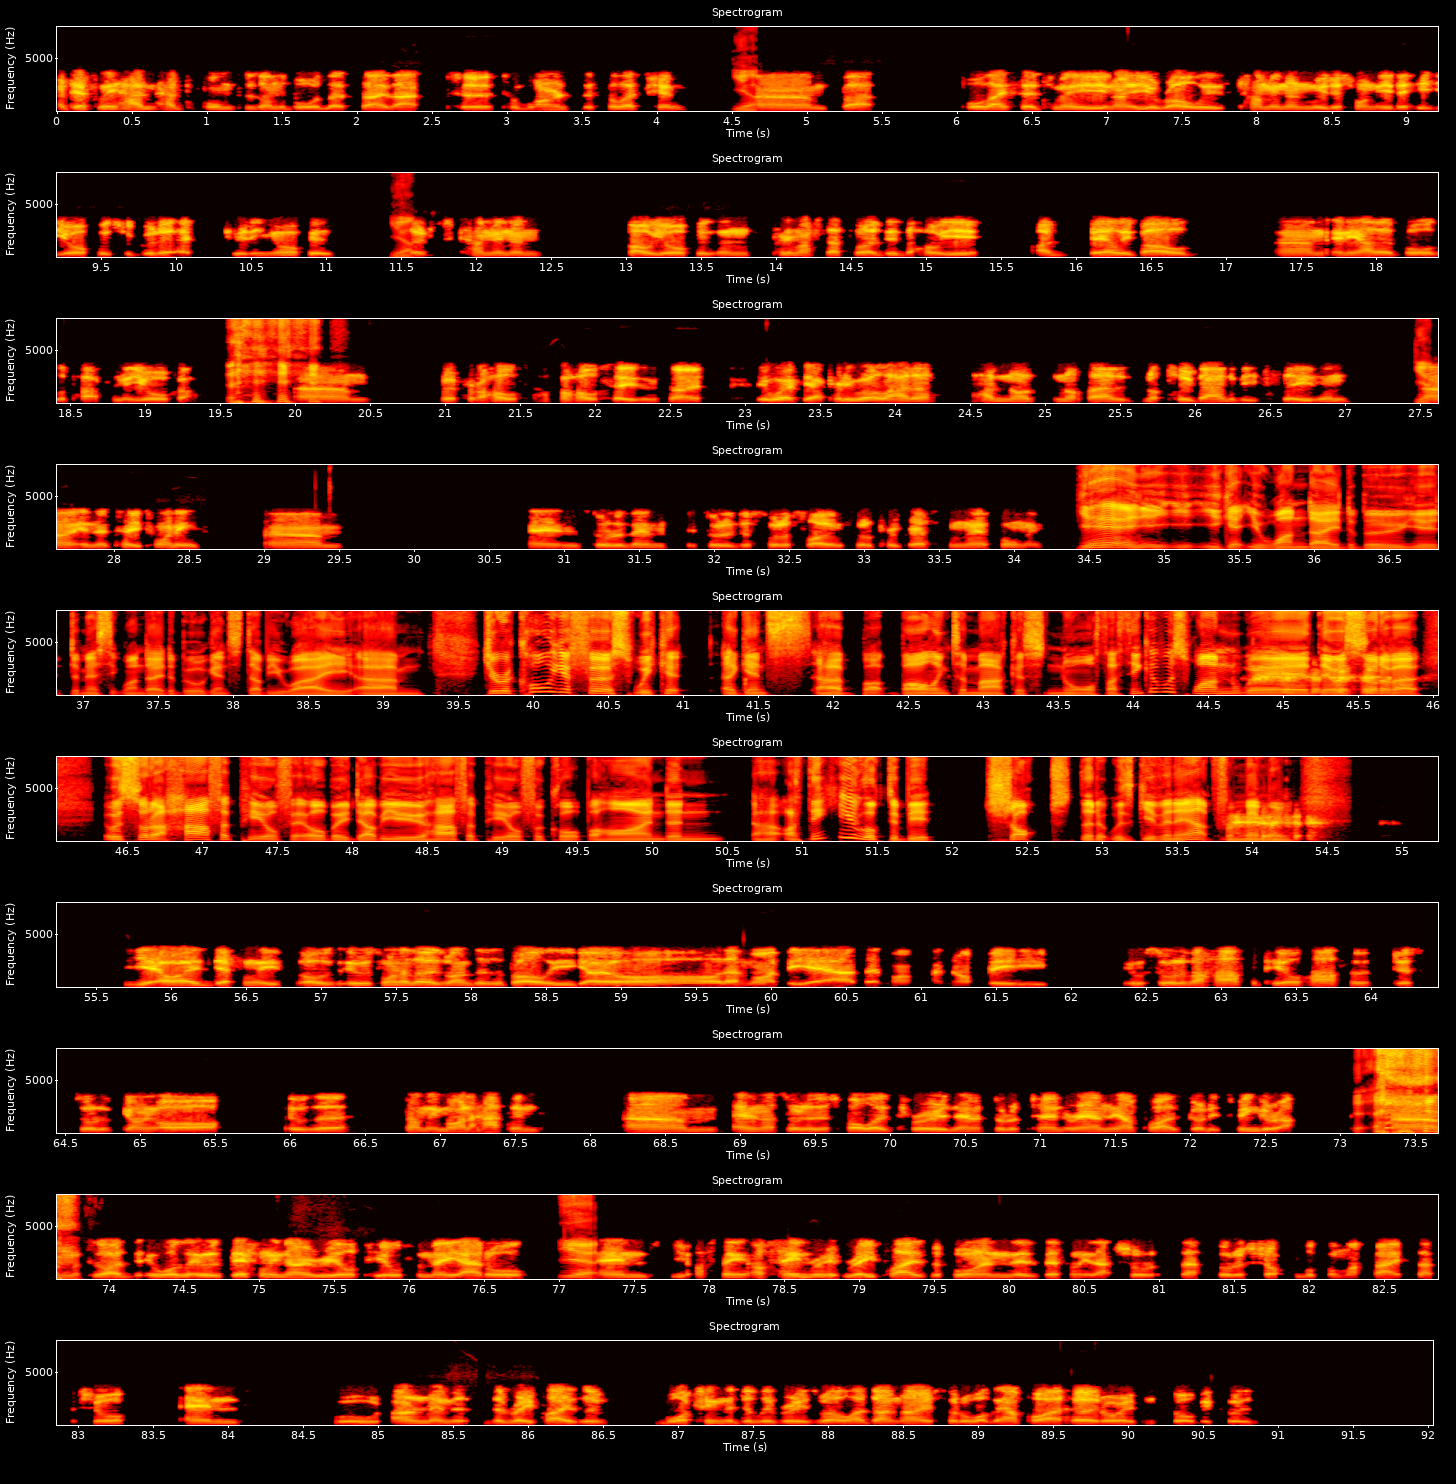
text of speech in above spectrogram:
I definitely hadn't had performances on the board, let's say that, to, to warrant the selection. Yeah. Um, but all they said to me, you know, your role is come in and we just want you to hit Yorkers. You're good at executing Yorkers. Yeah. So just come in and bowl Yorkers. And pretty much that's what I did the whole year. I barely bowled um, any other balls apart from a Yorker um, for, for a whole for a whole season. So it worked out pretty well. I had a had not not bad, not too bad to be season yep. uh, in the T20s. Um, and sort of then it sort of just sort of slowly sort of progressed from there for me. Yeah, and you, you get your one day debut, your domestic one day debut against WA. Um, do you recall your first wicket against uh, bowling to Marcus North? I think it was one where there was sort of a it was sort of half appeal for LBW, half appeal for caught behind, and uh, I think you looked a bit shocked that it was given out from memory. yeah, I definitely. I was, it was one of those ones as a bowler, you go, oh, that might be out, that might not be. It was sort of a half appeal, half of just sort of going, oh, it was a something might have happened. Um, and I sort of just followed through, and then I sort of turned around. And the umpire's got his finger up um, because it was it was definitely no real appeal for me at all. Yeah. And I've seen I've seen re- replays before, and there's definitely that sort of that sort of shocked look on my face. That's for sure. And well, I remember the replays of watching the delivery as well. I don't know sort of what the umpire heard or even saw because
